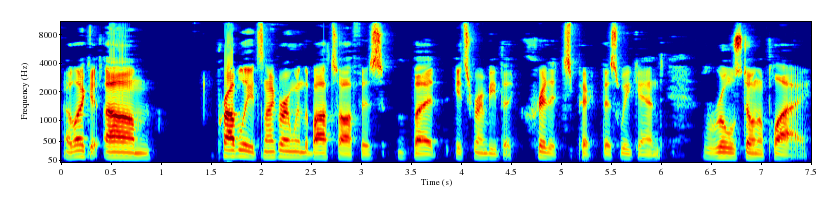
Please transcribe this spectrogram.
I like it. Um, probably it's not going to win the box office, but it's going to be the critics' pick this weekend. Rules don't apply.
